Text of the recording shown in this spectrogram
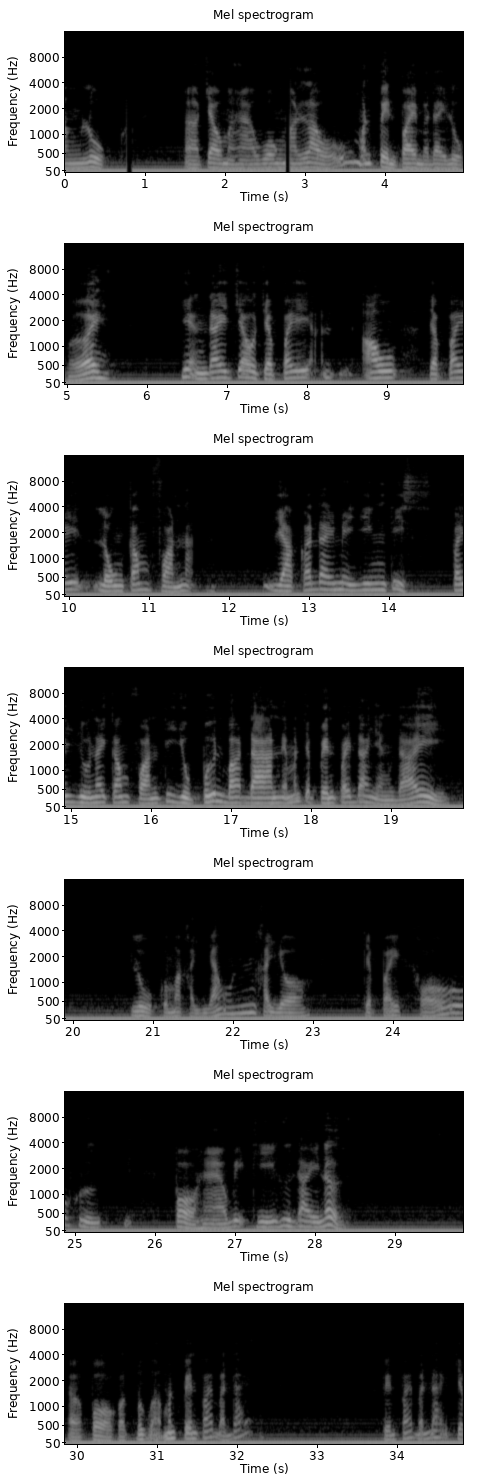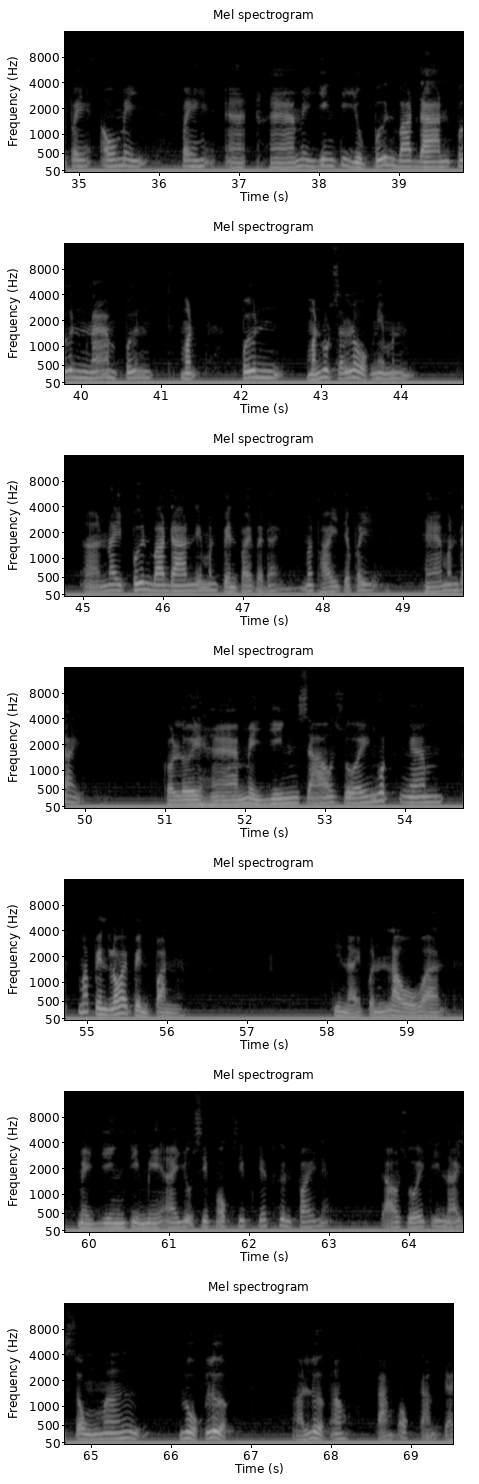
ฟังลูกเจ้ามหาวงมาเล่า มันเป็นไปมาได้ลูกเอ้ยเยี่ยงใดเจ้าจะไปเอาจะไปหลงกำฝันอยากก็ได้ไม่ยิงที่ไปอยู่ในกำฝันที่อยู่ปืนบาดาลเนี่ยมันจะเป็นไปได้อย่างใดลูกก็มาขยันขยอ จะไปขอคือป่อหาวิธีคือใดเนอะเออ ป่อก็นึกว่า มันเป็นไปบัดได้ เป็นไปบัดได้ จะไปเอาไม่ไปหาไม่ยิงที่อยู่ปืนบาดาลปืนน้ำปืนมันปืนมนุษย์โลกเนี่ยมันในปืนบาดาลนี่มันเป็นไปไปได้ มันไผจะไปหามันได้ ก็เลยหาไม่ยิงสาวสวยงดงาม มาเป็นร้อยเป็นปัน ที่ไหนเป็นเล่าว่า ไม่ยิงที่มีอายุสิบหกสิบเจ็ดขึ้นไปเนี่ยสาวสวยที่ไหนส่งมาลูกเลือกอเลือกเอาตามอกตามใจ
